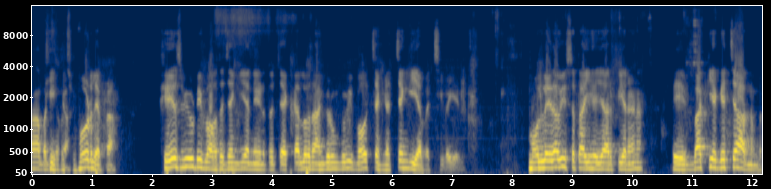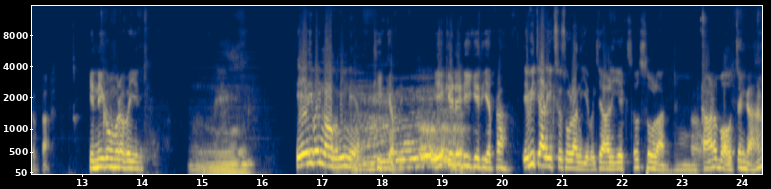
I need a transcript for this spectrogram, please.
ਹਾਂ ਵੱਡੀ ਠੀਕ ਆ। ਮੋੜ ਲਿਆ ਭਰਾ। ਫੇਸ ਬਿਊਟੀ ਬਹੁਤ ਚੰਗੀ ਆ ਨੇੜ ਤੋਂ ਚੈੱਕ ਕਰ ਲਓ ਰੰਗ ਰੁੰਗ ਵੀ ਬਹੁਤ ਚੰਗਾ ਚੰਗੀ ਆ ਬੱਚੀ ਬਈ ਇਹਦੀ ਮੁੱਲ ਇਹਦਾ ਵੀ 27000 ਰੁਪਏ ਰਹਿਣਾ। ਤੇ ਬਾਕੀ ਅੱਗੇ 4 ਨੰਬਰ ਭਰਾ। ਕਿੰਨੀ ਕੁ ਉਮਰ ਆ ਬਈ ਇਹਦੀ? ਇਹਦੀ ਬਾਈ 9 ਮਹੀਨੇ ਆ। ਠੀਕ ਆ। ਬਈ ਇਹ ਕਿਹੜੇ ਟੀਕੇ ਦੀ ਆ ਭਰਾ? ਇਹ ਵੀ 40 116 ਦੀ ਹੈ ਬਾਈ। 40 116 ਥਾਣ ਬਹੁਤ ਚੰਗਾ ਹਨ?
